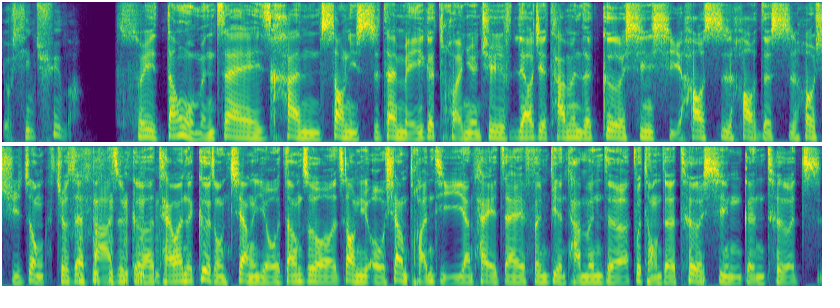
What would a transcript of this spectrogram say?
有兴趣吗？所以，当我们在看少女时代每一个团员去了解他们的个性、喜好、嗜好的时候，徐仲就在把这个 台湾的各种酱油当做少女偶像团体一样，他也在分辨他们的不同的特性跟特质。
